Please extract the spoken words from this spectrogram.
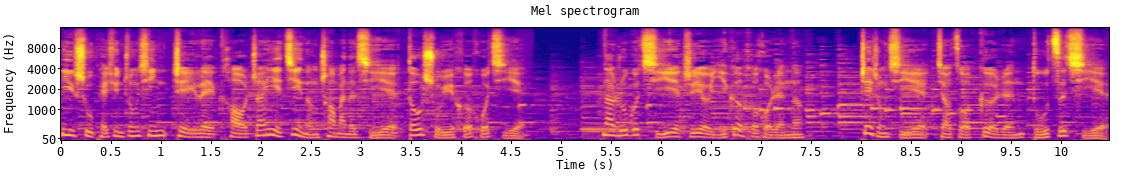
艺术培训中心这一类靠专业技能创办的企业都属于合伙企业。那如果企业只有一个合伙人呢？这种企业叫做个人独资企业。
